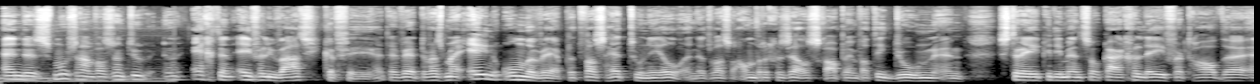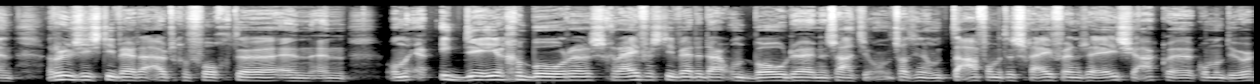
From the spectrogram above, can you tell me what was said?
En de Smoeshaan was natuurlijk een, echt een evaluatiecafé. Hè. Er, werd, er was maar één onderwerp, dat was het toneel. En dat was andere gezelschappen en wat die doen. En streken die mensen elkaar geleverd hadden. En ruzies die werden uitgevochten. En, en ideeën geboren. Schrijvers die werden daar ontboden. En dan zat je zat je om tafel met een schrijver en zei... Hey, Sjaak, eh, commandeur,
